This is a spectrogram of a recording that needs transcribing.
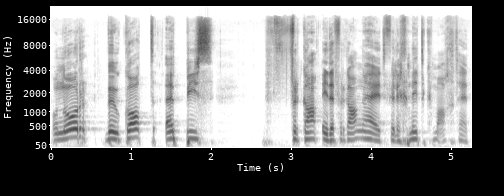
Und nur weil Gott etwas in der Vergangenheit vielleicht nicht gemacht hat,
